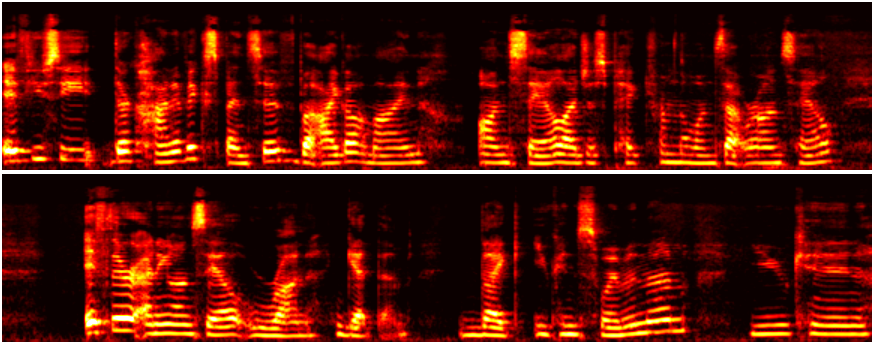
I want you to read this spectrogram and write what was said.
If you see, they're kind of expensive, but I got mine on sale. I just picked from the ones that were on sale. If there are any on sale, run, get them. Like, you can swim in them, you can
